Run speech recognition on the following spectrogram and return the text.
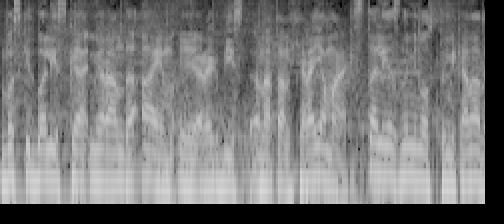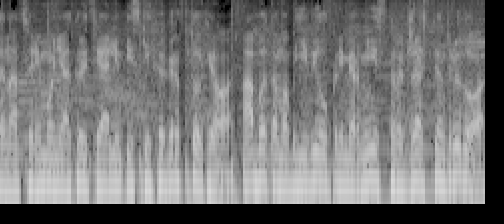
Баскетболистка Миранда Айм и регбист Натан Хирояма стали знаменосцами Канады на церемонии открытия Олимпийских игр в Токио. Об этом объявил премьер-министр Джастин Трюдо.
